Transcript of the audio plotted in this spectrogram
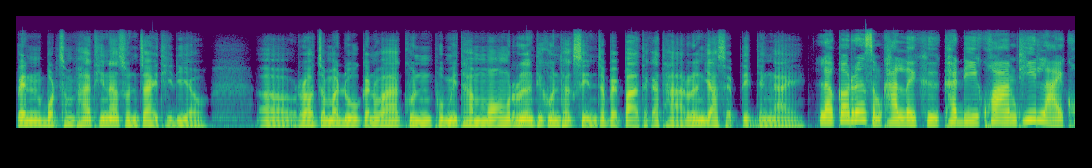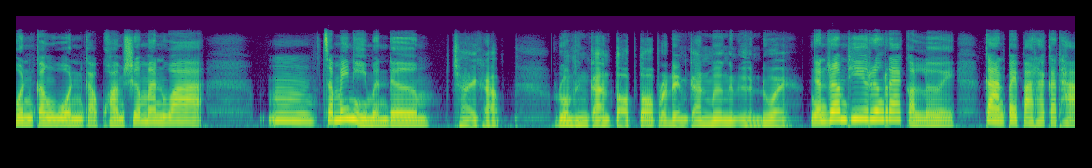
เป็นบทสัมภาษณ์ที่น่าสนใจทีเดียว เอ่อเราจะมาดูกันว่าคุณภูมิธรรมมองเรื่องที่คุณทักษิณจะไปปาฐกถาเรื่องยาเสพติดยังไง แล้วก็เรื่องสำคัญเลยคือ คดีความที่หลายคนกังวลกับความเชื่อมั่นว่า อืม จะไม่หนีเหมือนเดิม ใช่ครับ รวมถึงการตอบโต้ประเด็นการเมืองอื่น ๆ ด้วย งั้นเริ่มที่เรื่องแรกก่อนเลย การไปปาฐกถา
